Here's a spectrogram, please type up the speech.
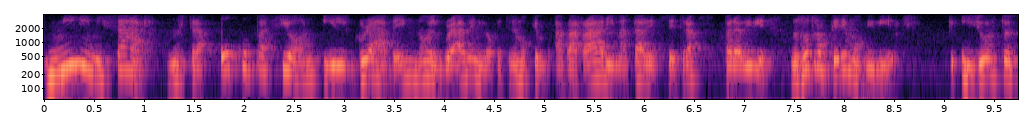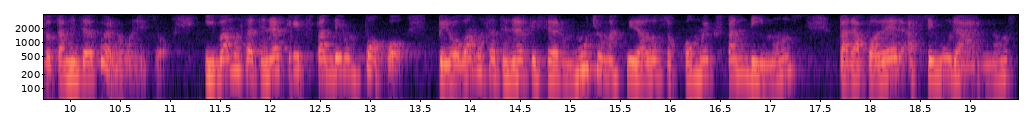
minimizar nuestra ocupación y el grabbing, ¿no? El grabbing, lo que tenemos que agarrar y matar, etcétera, para vivir. Nosotros queremos vivir. Y yo estoy totalmente de acuerdo con eso. Y vamos a tener que expandir un poco, pero vamos a tener que ser mucho más cuidadosos cómo expandimos para poder asegurarnos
